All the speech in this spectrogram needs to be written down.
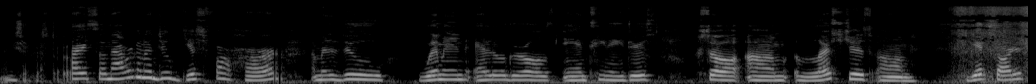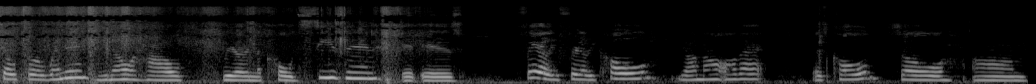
let me check her stuff. All right, so now we're gonna do gifts for her. I'm gonna do women and little girls and teenagers. So um, let's just um get started. So for women, you know how we are in the cold season. It is fairly, fairly cold. Y'all know all that. It's cold. So, um,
